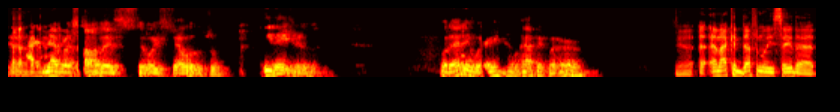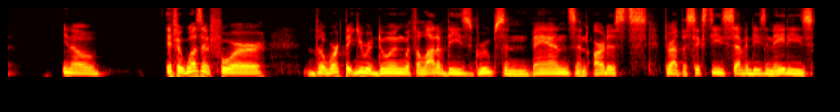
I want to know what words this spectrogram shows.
yeah. I never saw this silly shows of teenagers. But anyway, I'm happy for her. Yeah, and I can definitely say that, you know, if it wasn't for the work that you were doing with a lot of these groups and bands and artists throughout the 60s, 70s, and 80s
